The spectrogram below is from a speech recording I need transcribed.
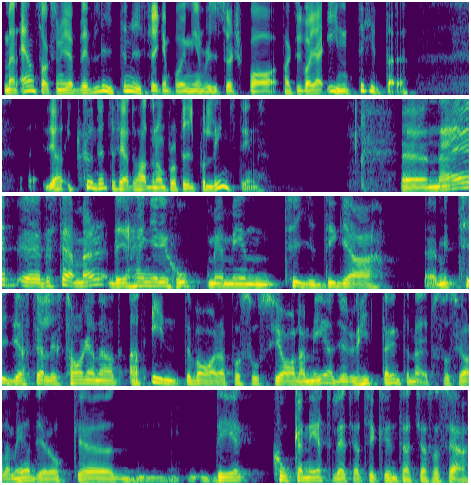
Men en sak som jag blev lite nyfiken på i min research var faktiskt vad jag inte hittade. Jag kunde inte se att du hade någon profil på LinkedIn. Uh, nej, eh, det stämmer. Det hänger ihop med min tidiga Eh, mitt tidiga ställningstagande att, att inte vara på sociala medier. Du hittar inte mig på sociala medier och eh, det kokar ner till att jag tycker inte att jag så att säga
